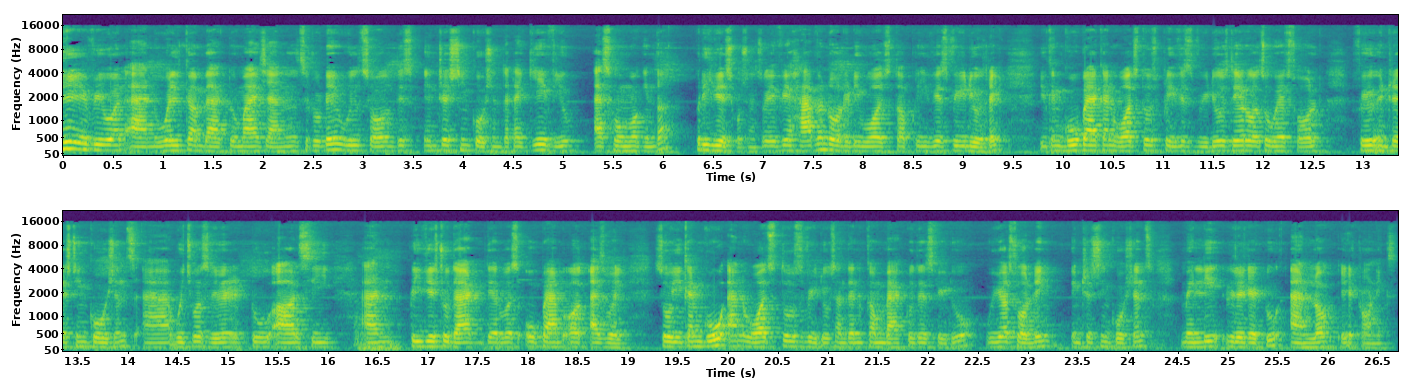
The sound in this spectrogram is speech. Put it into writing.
Hey everyone and welcome back to my channel. So today we'll solve this interesting question that I gave you as homework in the previous question. So if you haven't already watched the previous videos, right, you can go back and watch those previous videos. There also we have solved few interesting questions uh, which was related to RC and previous to that there was op-amp as well. So you can go and watch those videos and then come back to this video. We are solving interesting questions mainly related to analog electronics.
